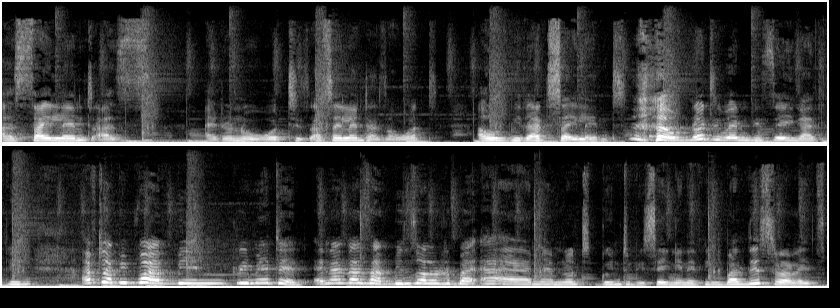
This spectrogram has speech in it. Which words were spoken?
as silent as I don't know what is as silent as a what. I would be that silent. I would not even be saying a thing. After people have been cremated and others have been swallowed by, uh, I'm not going to be saying anything. But the Israelites,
